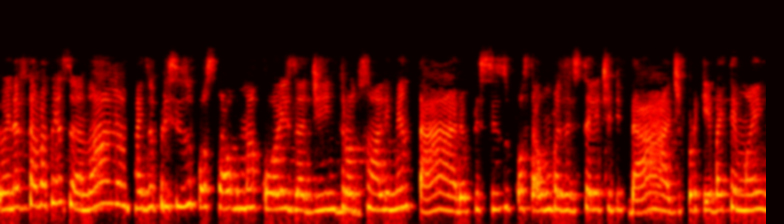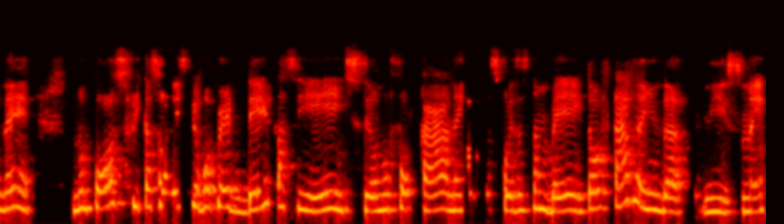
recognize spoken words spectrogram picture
eu ainda ficava pensando, ah, mas eu preciso postar alguma coisa de introdução alimentar, eu preciso postar alguma coisa de seletividade, porque vai ter mãe, né? Não posso ficar só nisso que eu vou perder pacientes se eu não focar né, em outras coisas também. Então eu ficava ainda nisso, né?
